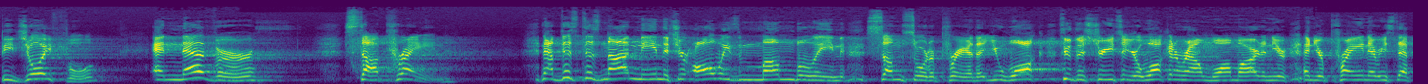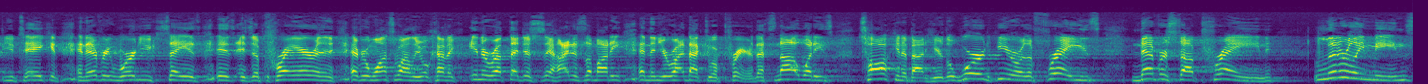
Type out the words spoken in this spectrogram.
be joyful and never stop praying. Now, this does not mean that you're always mumbling some sort of prayer, that you walk through the streets or you're walking around Walmart and you're, and you're praying every step you take, and, and every word you say is, is, is a prayer, and every once in a while you'll kind of interrupt that just to say hi to somebody, and then you're right back to a prayer. That's not what he's talking about here. The word here, or the phrase, never stop praying, literally means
